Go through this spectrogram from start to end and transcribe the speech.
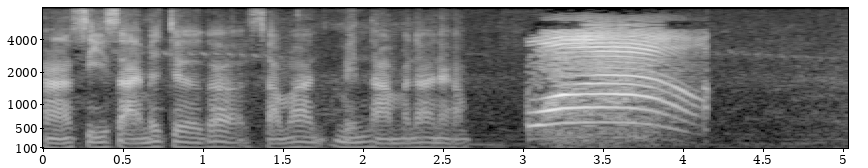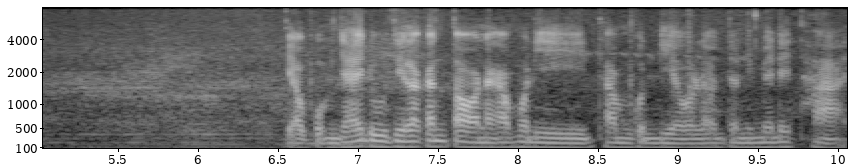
หาสีสายไม่เจอก็สามารถเม้นถามมาได้นะครับ Wow! เดี๋ยวผมจะให้ดูทีละขั้นตอนนะครับ พอดีทำคนเดียวแล้วตอนนี้ไม่ได้ถ่าย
